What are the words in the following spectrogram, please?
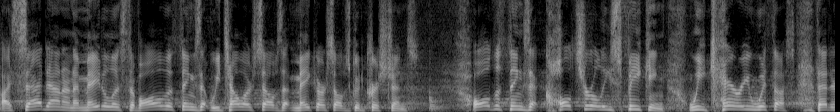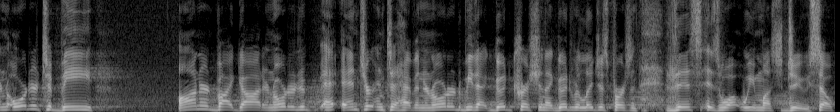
I sat down and I made a list of all the things that we tell ourselves that make ourselves good Christians. All the things that, culturally speaking, we carry with us that in order to be honored by God, in order to enter into heaven, in order to be that good Christian, that good religious person, this is what we must do. So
